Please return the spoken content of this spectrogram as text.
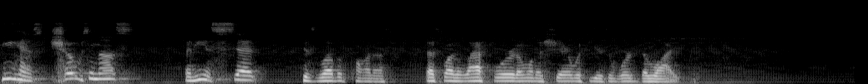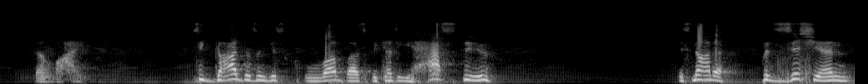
He has chosen us, and He has set His love upon us. That's why the last word I want to share with you is the word delight. Delight. See, God doesn't just love us because He has to. It's not a position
